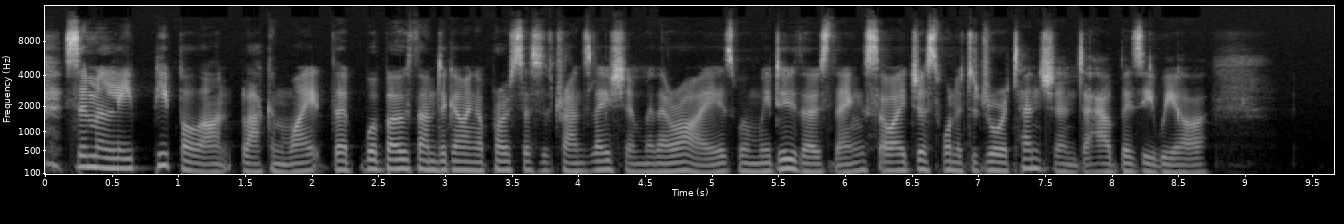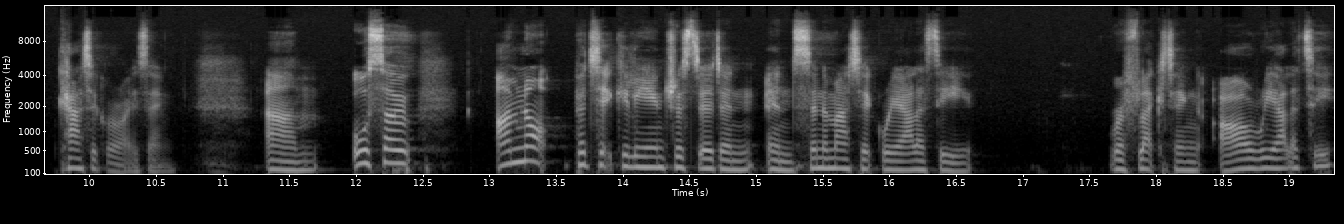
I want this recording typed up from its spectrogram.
Similarly, people aren't black and white. They're, we're both undergoing a process of translation with our eyes when we do those things. So I just wanted to draw attention to how busy we are categorizing. Um, also, I'm not particularly interested in, in cinematic reality reflecting our reality.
